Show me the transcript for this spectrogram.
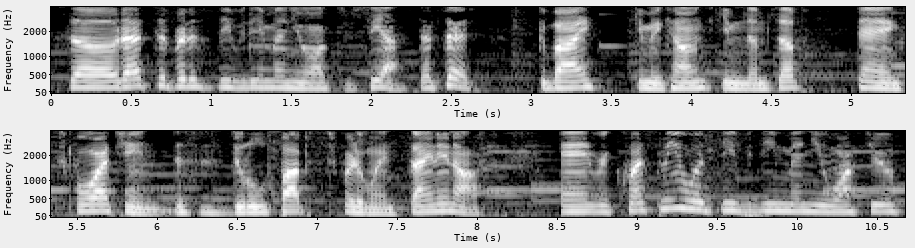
So that's it for this DVD menu walkthrough. So yeah, that's it. Goodbye. Give me a comment, give me a thumbs up. Thanks for watching. This is Doodlebops for the win, signing off. And request me what DVD menu walkthrough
